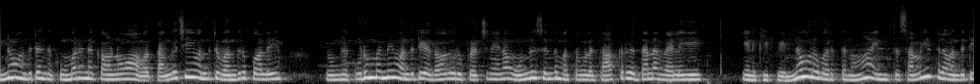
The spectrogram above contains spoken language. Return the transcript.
இன்னும் வந்துட்டு அந்த குமரனை காணோம். அவள் தங்கச்சியும் வந்துட்டு வந்திருப்பாளே. இவங்க குடும்பமே வந்துட்டு ஏதாவது ஒரு பிரச்சனைனா ஒன்று சேர்ந்து மற்றவங்கள தாக்குறது தானே வேலையே. எனக்கு இப்போ என்ன ஒரு வருத்தம்னா இந்த சமயத்தில் வந்துட்டு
